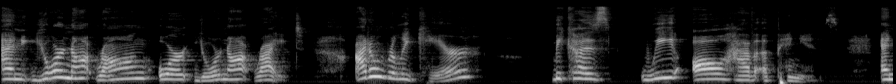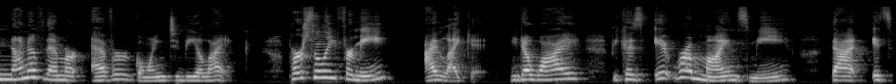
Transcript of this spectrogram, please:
And you're not wrong or you're not right. I don't really care because we all have opinions and none of them are ever going to be alike. Personally, for me, I like it. You know why? Because it reminds me that it's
